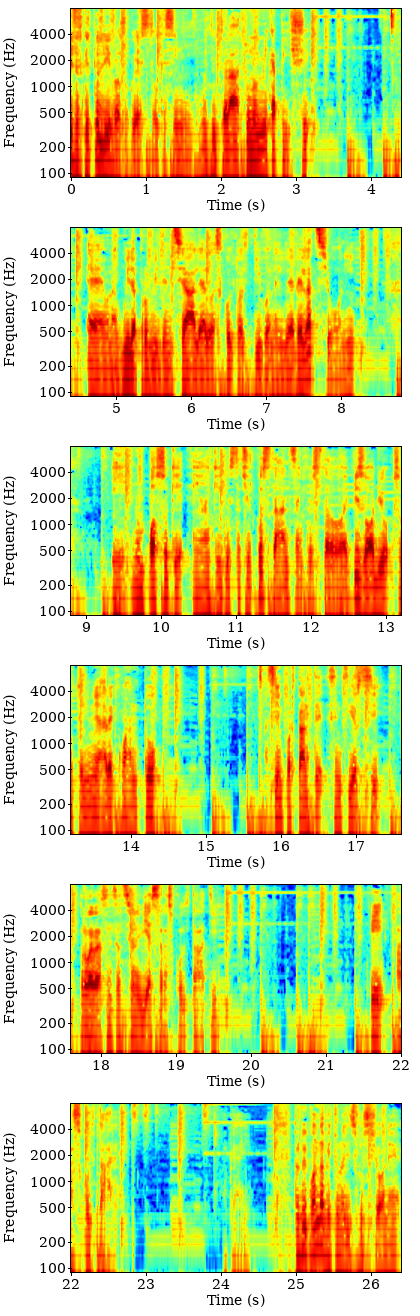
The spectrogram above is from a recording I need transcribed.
io ho scritto un libro su questo che si intitola Tu non mi capisci. È una guida provvidenziale all'ascolto attivo nelle relazioni e non posso che anche in questa circostanza, in questo episodio, sottolineare quanto sia importante sentirsi, provare la sensazione di essere ascoltati e ascoltare. Per cui quando avete una discussione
